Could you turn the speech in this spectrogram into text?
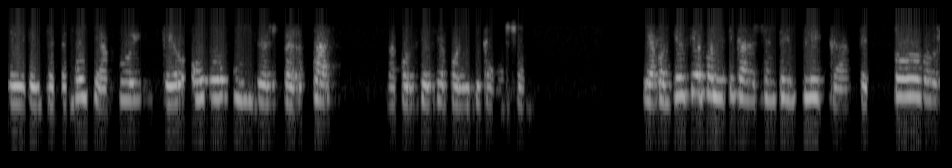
eh, de independencia foi que houve un despertar na conciencia política da xente. E a conciencia política da xente implica que todos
